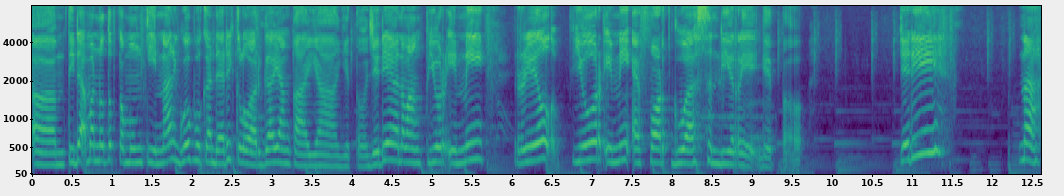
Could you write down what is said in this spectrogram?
em, tidak menutup kemungkinan gue bukan dari keluarga yang kaya gitu. Jadi memang pure ini real pure ini effort gue sendiri gitu. Jadi nah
